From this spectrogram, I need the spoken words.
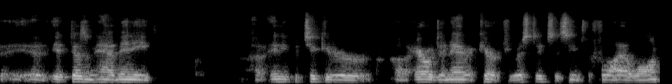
it doesn't have any uh, any particular uh, aerodynamic characteristics. It seems to fly along.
